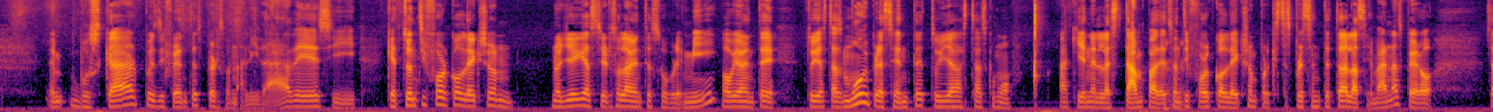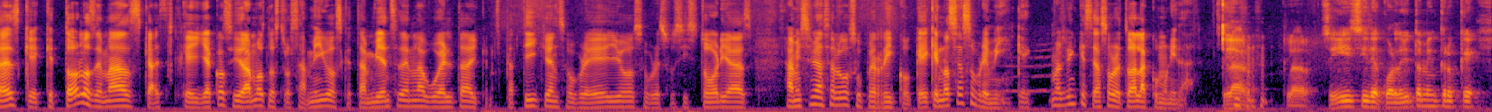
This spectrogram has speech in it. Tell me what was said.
em, buscar pues diferentes personalidades y que 24 Collection no llegue a ser solamente sobre mí, obviamente tú ya estás muy presente, tú ya estás como aquí en la estampa de 24 Collection porque estás presente todas las semanas, pero ¿sabes? Que, que todos los demás que, ya consideramos nuestros amigos, que también se den la vuelta y que nos platiquen sobre ellos, sobre sus historias. A mí se me hace algo súper rico, que, que no sea sobre mí, que más bien que sea sobre toda la comunidad. Claro, claro. Sí, sí, de acuerdo. Yo también creo que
